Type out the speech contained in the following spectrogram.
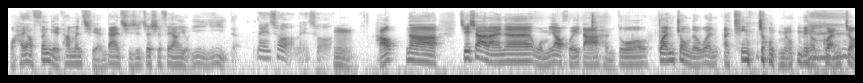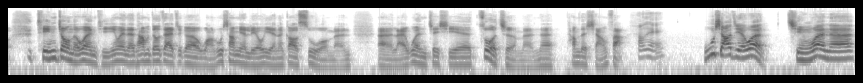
我还要分给他们钱，但其实这是非常有意义的。没错，没错。嗯，好，那接下来呢，我们要回答很多观众的问啊、听众没有没有观众 听众的问题，因为呢，他们都在这个网络上面留言呢，告诉我们，呃，来问这些作者们呢他们的想法。OK，吴小姐问：“请问呢，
